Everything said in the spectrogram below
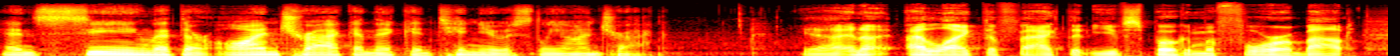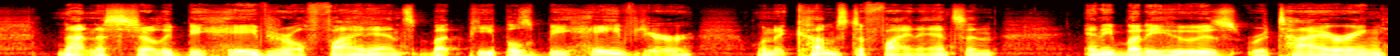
and seeing that they're on track and they're continuously on track. Yeah, and I, I like the fact that you've spoken before about not necessarily behavioral finance, but people's behavior when it comes to finance. And anybody who is retiring,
